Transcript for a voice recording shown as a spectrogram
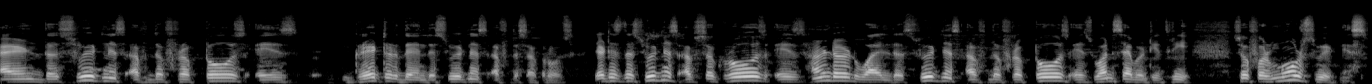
and the sweetness of the fructose is greater than the sweetness of the sucrose. That is the sweetness of sucrose is 100 while the sweetness of the fructose is 173. So for more sweetness,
